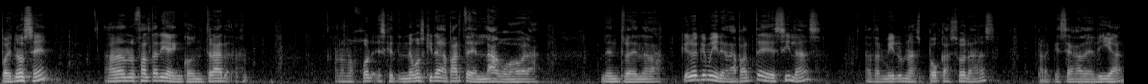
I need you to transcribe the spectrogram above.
Pues no sé. Ahora nos faltaría encontrar... A lo mejor es que tendremos que ir a la parte del lago ahora. Dentro de nada. Quiero que mire a la parte de Silas. A dormir unas pocas horas. Para que se haga de día.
